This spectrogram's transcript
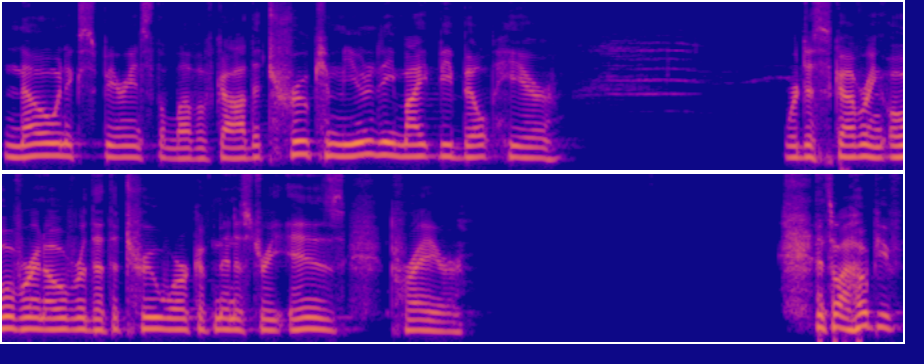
know and experience the love of God, that true community might be built here. We're discovering over and over that the true work of ministry is prayer. And so I hope you've,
